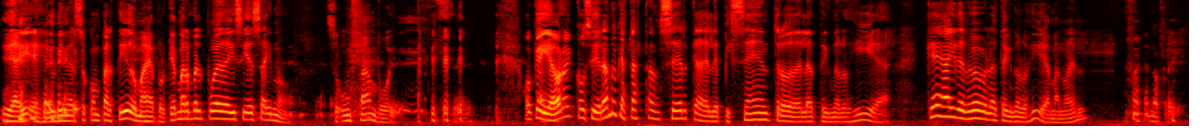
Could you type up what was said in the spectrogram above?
Y de ahí es el universo compartido, más. ¿Por qué Marvel puede y CSI no? Soy un fanboy. Ok, ahora considerando que estás tan cerca del epicentro de la tecnología, ¿qué hay de nuevo en la tecnología, Manuel? no fregues.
